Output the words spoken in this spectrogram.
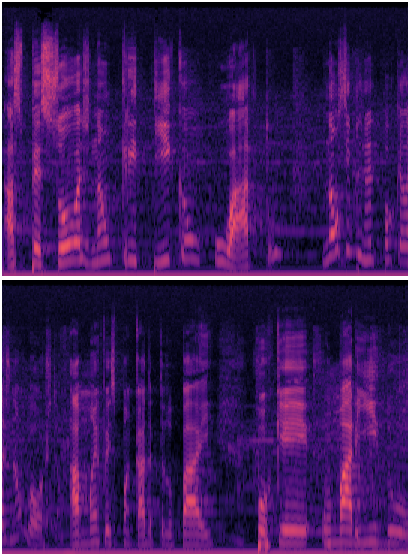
As pessoas não criticam o ato, não simplesmente porque elas não gostam. A mãe foi espancada pelo pai, porque o marido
